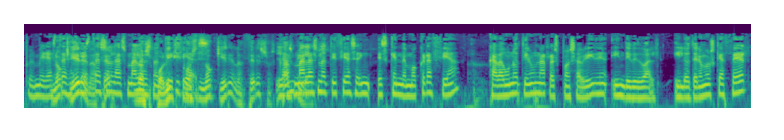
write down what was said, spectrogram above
Pues mira, estas, son las malas Los políticos no quieren hacer esos cambios. Las malas noticias es que en democracia cada uno tiene una responsabilidad individual y lo tenemos que hacer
